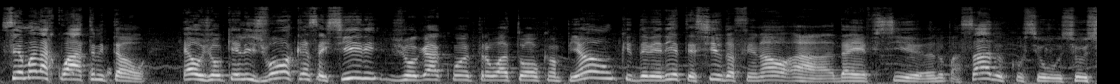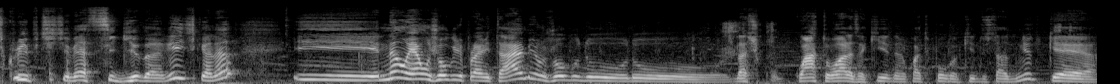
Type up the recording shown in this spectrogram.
semana 4, então, é o jogo que eles vão a Kansas City jogar contra o atual campeão, que deveria ter sido a final a, da UFC ano passado, se o, se o script tivesse seguido a risca, né? E não é um jogo de prime time, é um jogo do, do das 4 horas aqui, né, 4 e pouco aqui dos Estados Unidos, que é, é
